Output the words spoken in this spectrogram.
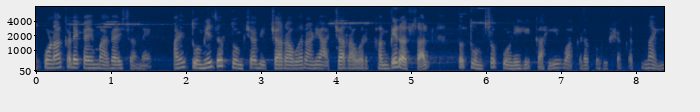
कोणाकडे काही मागायचं नाही. आणि तुम्ही जर तुमच्या विचारावर आणि आचारावर खंबीर असाल तर तुमचं कोणीही काही वाकडं करू शकत नाही.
